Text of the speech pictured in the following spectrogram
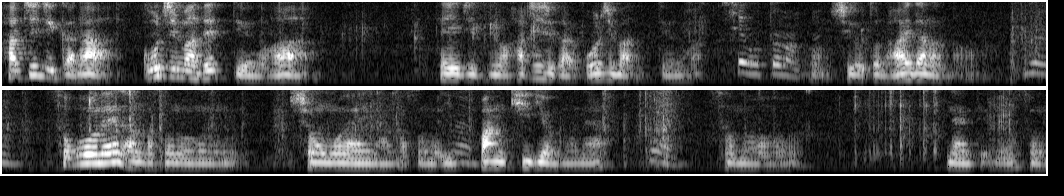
8時から5時までっていうのが平日の8時から5時までっていうのが仕事なんだ。仕事の間なんだから。うん。そこをねなんかそのしょうもないなんかその一般企業のね、そのなんていうの？その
